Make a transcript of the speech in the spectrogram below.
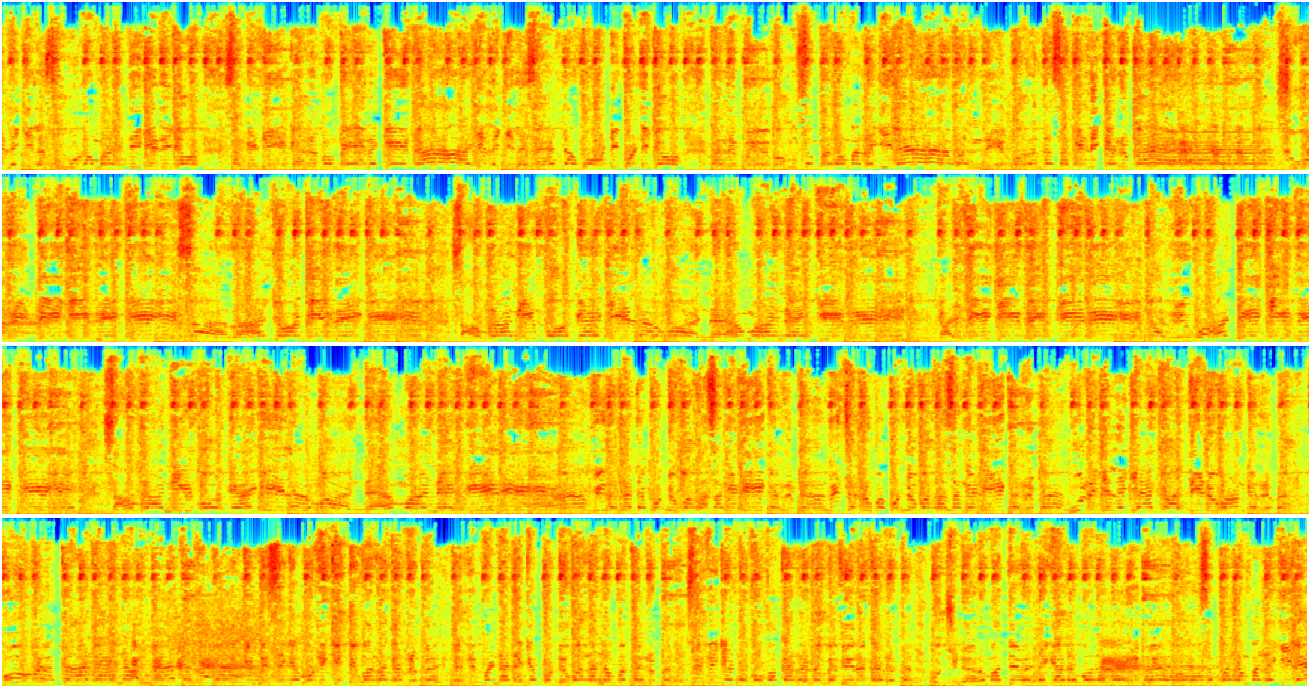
இல்ல இள சூடம் பத்திக மாறிக்கிட்டு வர கருப்பு நெருப்பு நடைய போட்டு வர நம்ம கருப்பு. சரியான கோபக்கார நம்ம வீர கருப்பு பூச்சி நேரம் மாத்தி வேட்டையாட போற கருப்பு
